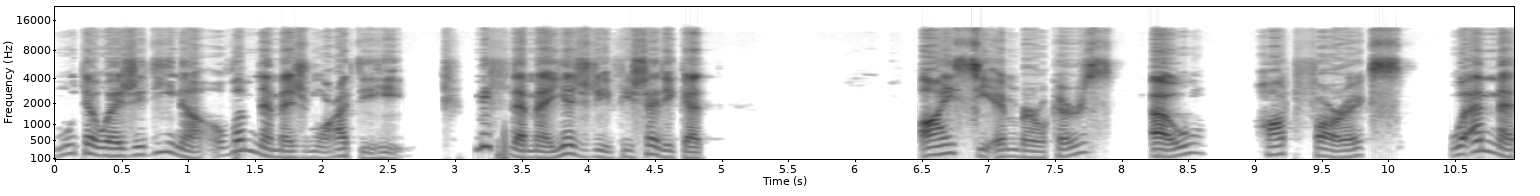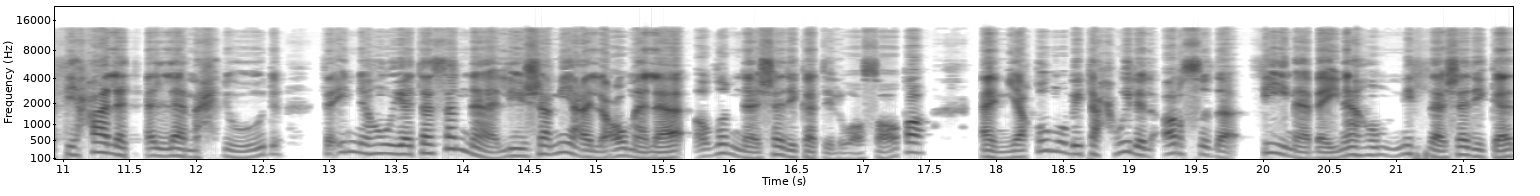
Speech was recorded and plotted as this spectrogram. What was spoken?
متواجدين ضمن مجموعته مثل ما يجري في شركة ICM Brokers أو Hot Forex. وأما في حالة اللامحدود فإنه يتسنى لجميع العملاء ضمن شركة الوساطة أن يقوموا بتحويل الأرصدة فيما بينهم مثل شركة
